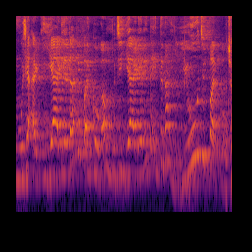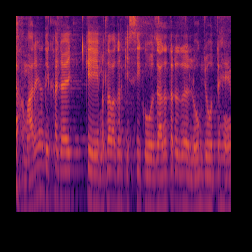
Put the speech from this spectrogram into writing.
मुझे ये आइडिया था कि फ़र्क होगा। मुझे ये आइडिया नहीं था इतना ह्यूज फ़र्क होगा। अच्छा हमारे यहाँ देखा जाए कि मतलब अगर किसी को ज़्यादातर लोग जो होते हैं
